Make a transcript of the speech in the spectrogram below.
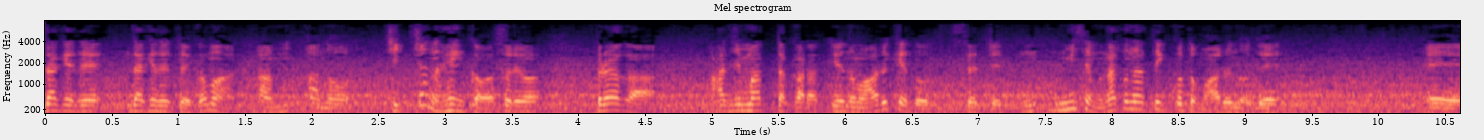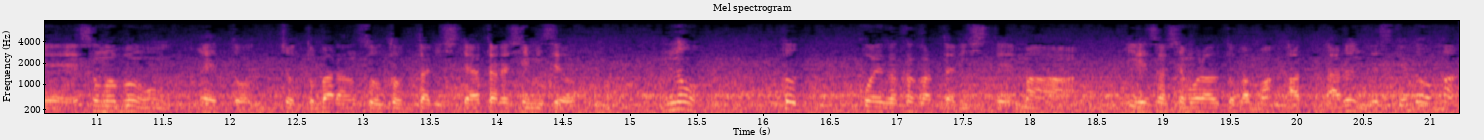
だけで、だけでというか、まあ、あの、ちっちゃな変化は、それは、プラが始まったからっていうのもあるけど、そうやって、店もなくなっていくこともあるので、えー、その分、えっ、と、ちょっとバランスを取ったりして、新しい店を、の、と、声がかかったりして、まあ、入れさせてもらうとかもあるんですけど、まあ、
